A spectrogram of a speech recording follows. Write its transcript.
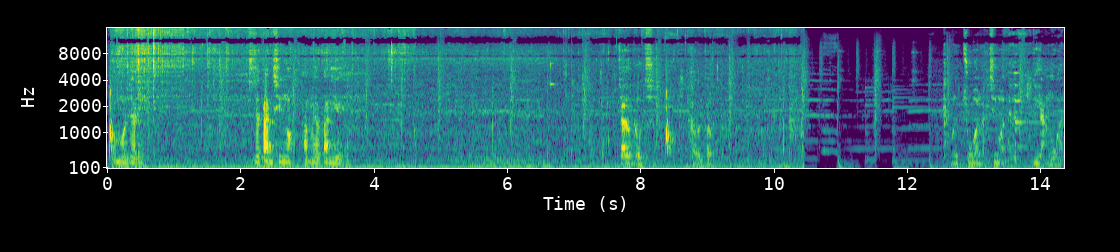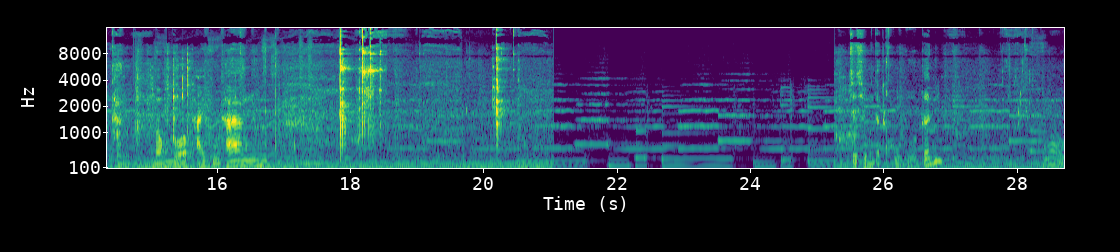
滚滚下去，这是蛋清哦，它没有蛋液。加入枸杞，搞一搞。我们煮完了今晚的两碗汤，龙螺排骨汤。这是我们的苦螺根，哇哦，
